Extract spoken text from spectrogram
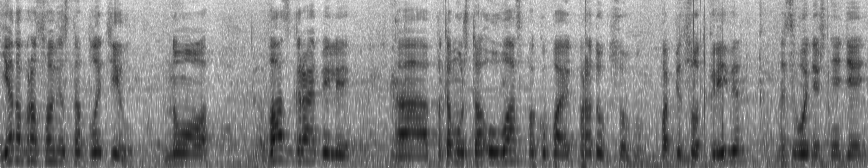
я добросовестно платил, но вас грабили, э, потому что у вас покупают продукцию по 500 гривен на сегодняшний день,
